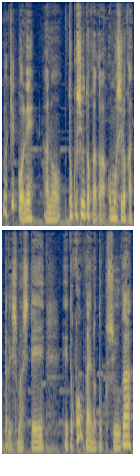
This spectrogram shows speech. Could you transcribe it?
まあ、結構ね、あの、特集とかが面白かったりしまして、えっ、と、今回の特集が、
